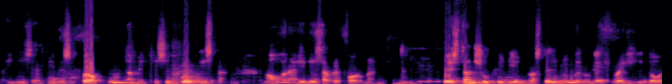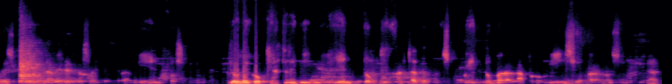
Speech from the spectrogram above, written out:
la iniciativa es profundamente simplista. Ahora en esa reforma están sugiriendo hasta el número de regidores que deben haber en los ayuntamientos. Yo digo, qué atrevimiento, qué falta de respeto para la provincia, para las entidades.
